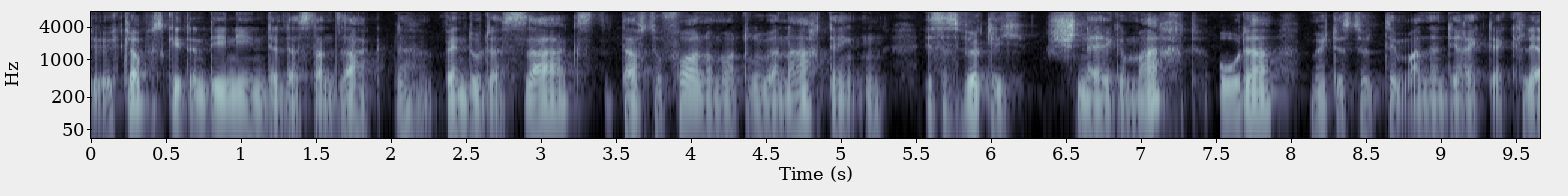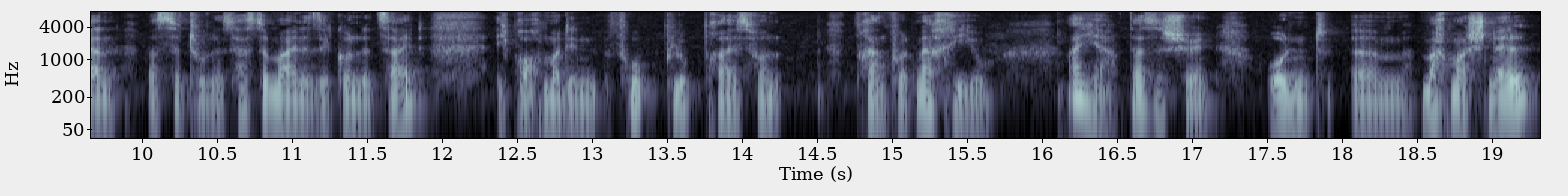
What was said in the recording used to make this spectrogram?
ich glaube, es geht an denjenigen, der das dann sagt. Ne? Wenn du das sagst, darfst du vorher nochmal drüber nachdenken. Ist es wirklich schnell gemacht oder möchtest du dem anderen direkt erklären, was zu tun ist? Hast du mal eine Sekunde Zeit? Ich brauche mal den Flugpreis von Frankfurt nach Rio. Ah ja, das ist schön. Und ähm, mach mal schnell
